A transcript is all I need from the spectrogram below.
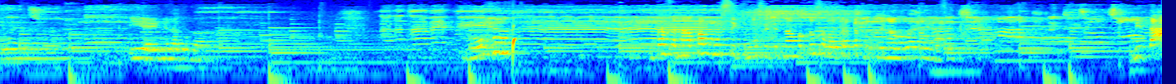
Eh, iya ini lagu galau. Oh entah kenapa musik musik number tuh selalu cocok telinga gue tau gak sih Dita.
